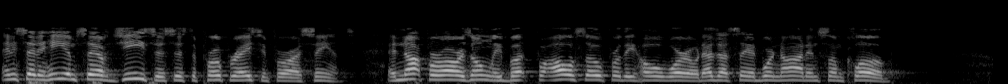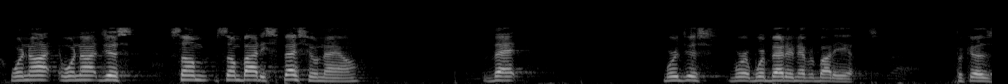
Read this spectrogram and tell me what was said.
And he said, And he himself, Jesus, is the propitiation for our sins. And not for ours only, but for also for the whole world. As I said, we're not in some club. We're not, we're not just some, somebody special now that we're just, we're, we're better than everybody else. Because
